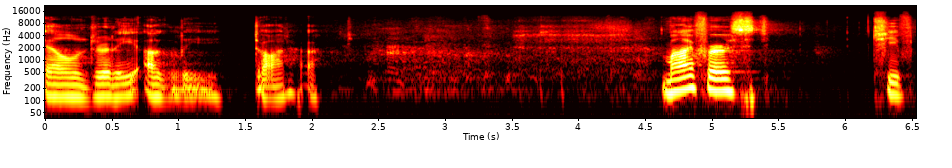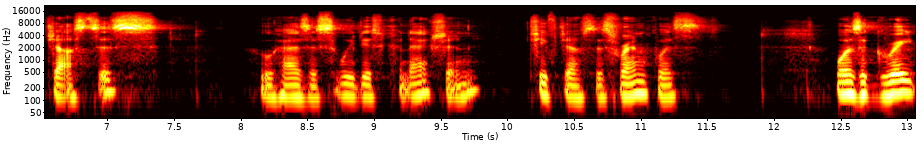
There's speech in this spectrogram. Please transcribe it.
elderly, ugly daughter. My first Chief Justice, who has a Swedish connection, Chief Justice Rehnquist, was a great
